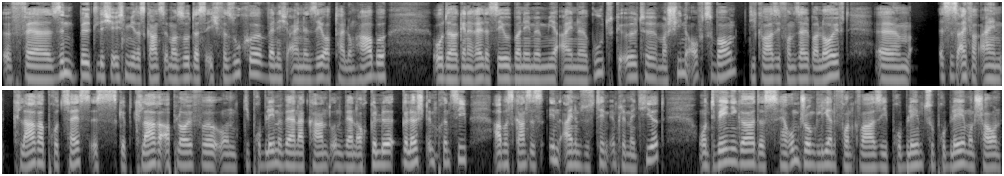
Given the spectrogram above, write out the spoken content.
versinnbildliche ich mir das Ganze immer so, dass ich versuche, wenn ich eine SEO-Abteilung habe oder generell das SEO übernehme, mir eine gut geölte Maschine aufzubauen, die quasi von selber läuft, ähm, es ist einfach ein klarer Prozess, es gibt klare Abläufe und die Probleme werden erkannt und werden auch gelö gelöscht im Prinzip, aber das Ganze ist in einem System implementiert und weniger das Herumjonglieren von quasi Problem zu Problem und schauen,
